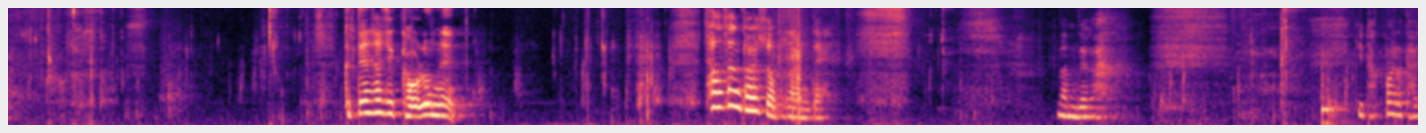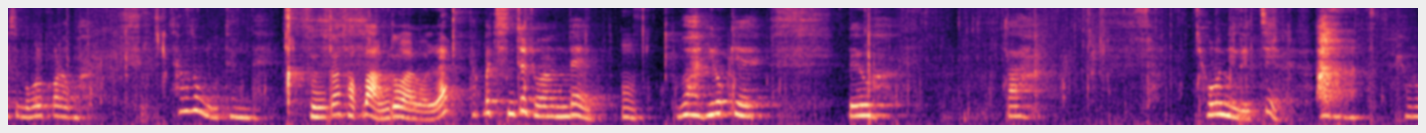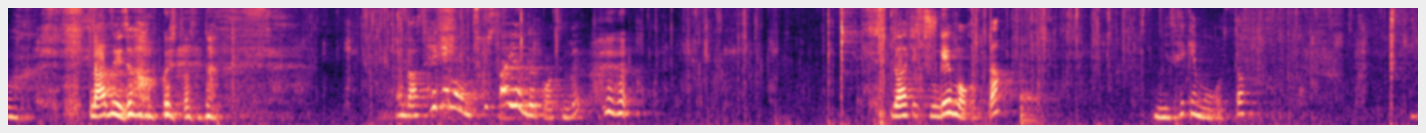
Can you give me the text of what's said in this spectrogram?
그땐 사실 결혼은 상상도 할 수 없었는데. 난 내가 이 닭발을 다시 먹을 거라고 상상도 못했는데. 진짜 닭발 안 좋아해, 원래? 닭발 진짜 좋아하는데 응. 와 이렇게 매우 나 결혼 얘기했지? 결혼. 나도 이제 먹고 있었어. 나세 개 먹으면 초사이언 될 것 같은데? 너 아직 두 개 먹었어? 언니 세 개 먹었어?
